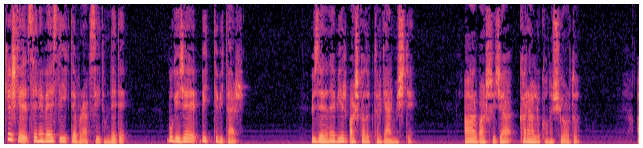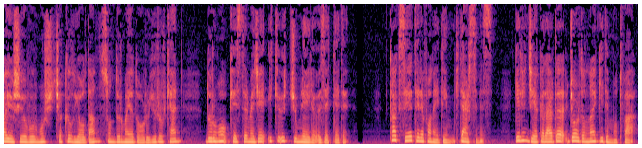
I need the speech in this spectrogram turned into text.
Keşke seni Westlake'de bıraksaydım dedi. Bu gece bitti biter. Üzerine bir başkalıktır gelmişti. Ağır başlıca kararlı konuşuyordu. Ay ışığı vurmuş çakıl yoldan sundurmaya doğru yürürken durumu kestirmece iki üç cümleyle özetledi. Taksiye telefon edeyim gidersiniz. Gelinceye kadar da Jordan'la gidin mutfağa.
